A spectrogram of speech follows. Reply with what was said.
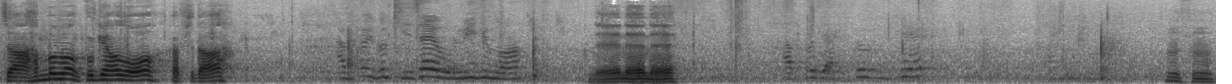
자, 한 번만 구경하고 갑시다. 아빠 이거 기사에 올리지 마. 네네네. 아빠 약속이지? 흠흠.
